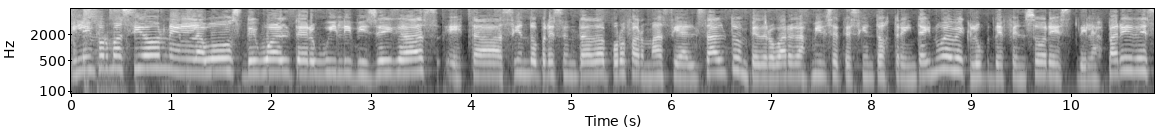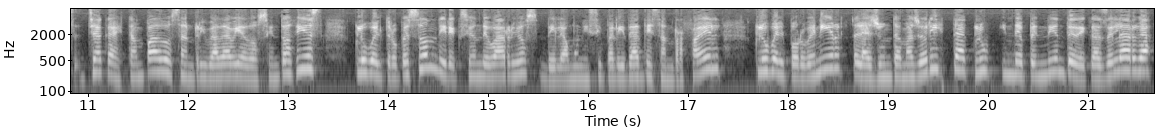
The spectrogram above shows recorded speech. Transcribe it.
Y la información en la voz de Walter Willy Villegas está siendo presentada por Farmacia El Salto en Pedro Vargas 1739, Club Defensores de las Paredes, Chaca Estampados en Rivadavia 210, Club El Tropezón, Dirección de Barrios de la Municipalidad de San Rafael, Club El Porvenir, la Junta Mayorista, Club Independiente de Calle Larga,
